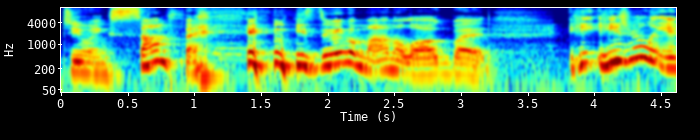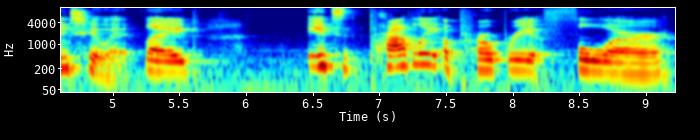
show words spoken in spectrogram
doing something. He's doing a monologue, but he, he's really into it. Like, it's probably appropriate for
